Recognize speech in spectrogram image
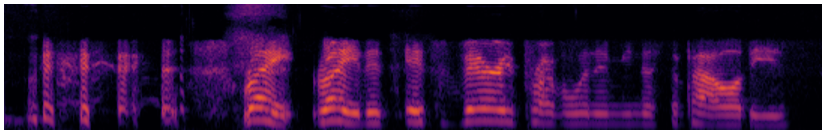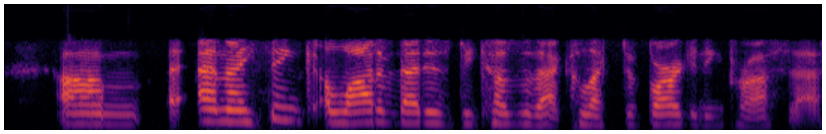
Right, right. It, it's very prevalent in municipalities. Um, and I think a lot of that is because of that collective bargaining process,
